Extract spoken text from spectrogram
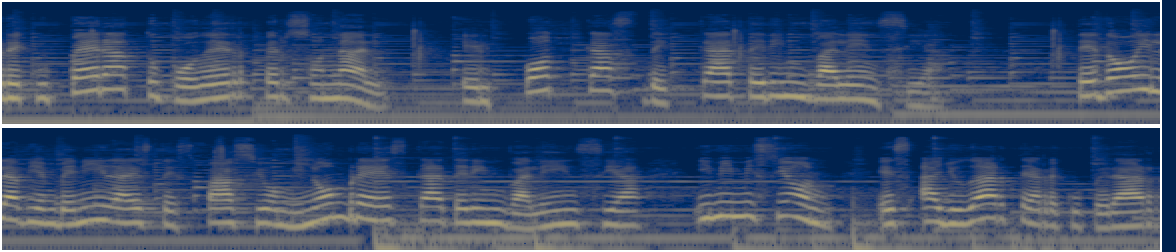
Recupera tu poder personal, el podcast de Catherine Valencia. Te doy la bienvenida a este espacio. Mi nombre es Catherine Valencia y mi misión es ayudarte a recuperar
